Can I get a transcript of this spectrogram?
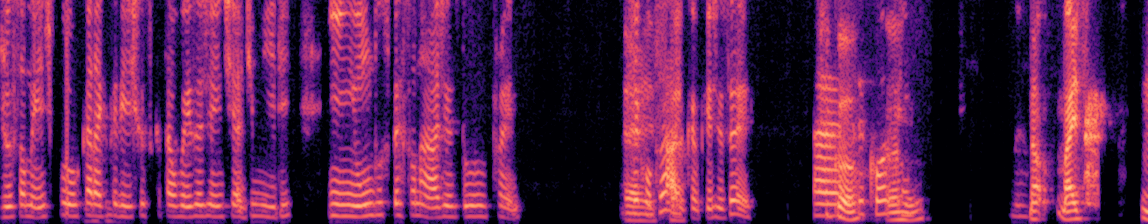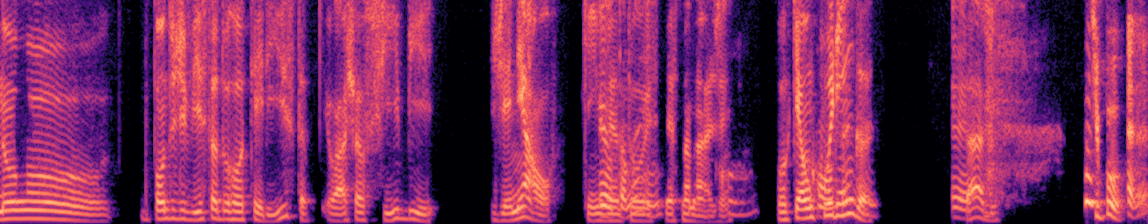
Justamente por características que talvez a gente admire em um dos personagens do Friends. É, Ficou isso é. claro o que eu quis dizer? É, Ficou. ficou assim. Uhum. Não, mas no do ponto de vista do roteirista, eu acho a Phoebe genial, quem Eu inventou esse personagem. Porque é um com coringa. É. sabe? Tipo, É.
